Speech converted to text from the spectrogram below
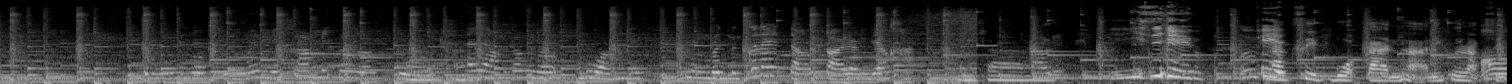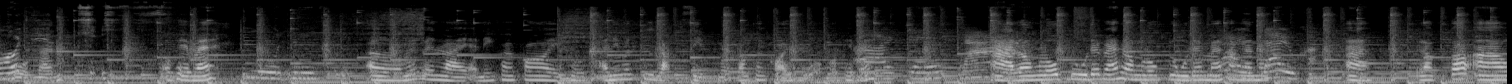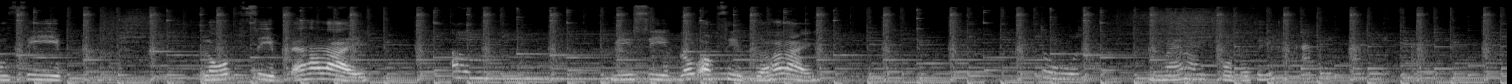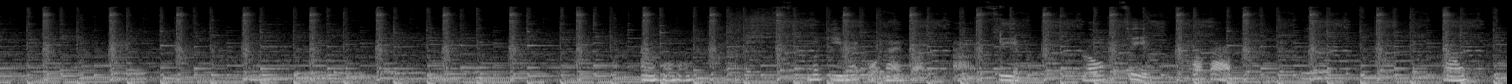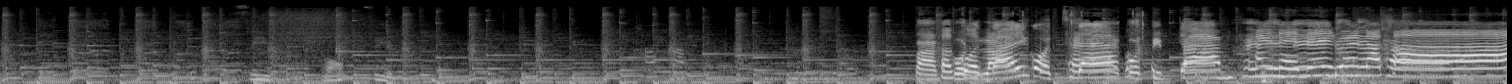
สิบบวกกันค่ะ อันนี้คือหลักสิบบวกกัน โอเคไหมหนูหนูเออไม่เป็นไรอันนี้ค่อยๆดูอันนี้มันคือหลักสิบมันต้องค่อยๆบวกโอเคไหมตายใจได้อ่าลองลบดูได้ไหมลองลบดูได้ไหมทำงั้นนะได้อยู่ค่ะอะแล้วก็เอาสิบลบสิบได้เท่าไหร่อืมมีสิบลบออกสิบเหลือเท่าไหร่ ดดูสิเมื่อกี้แม่กดได้ก่อนอ่าสิบลบสิบเท่ากับากกดไลค์ กดแชร์ กดติดตามให้เนเน่ด้วยนะคะ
